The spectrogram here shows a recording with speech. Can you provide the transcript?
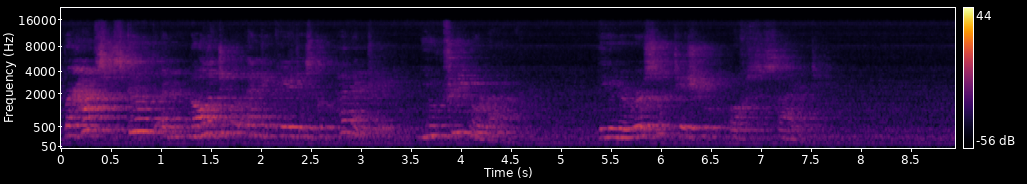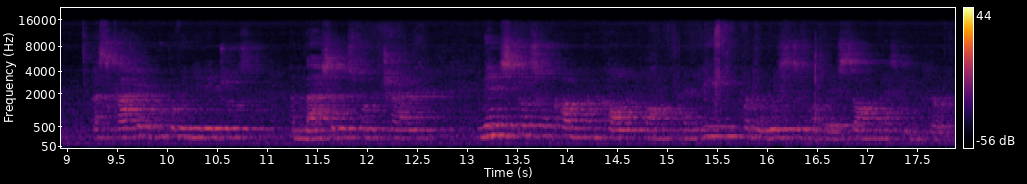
Perhaps skilled and knowledgeable educators could penetrate neutrino like the universal tissue of society. A scattered group of individuals, ambassadors for the child, minstrels who come and call upon and leave when the wisdom of their song has been heard.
